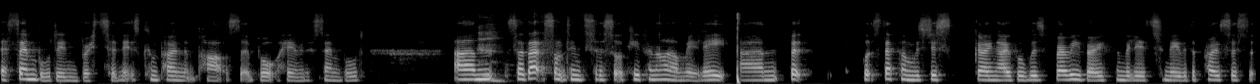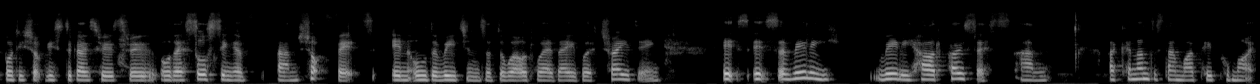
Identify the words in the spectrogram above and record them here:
assembled in Britain. It's component parts that are brought here and assembled. Um, so that's something to sort of keep an eye on, really. Um, but what Stefan was just going over was very, very familiar to me with the process that Body Shop used to go through through all their sourcing of um, shop fit in all the regions of the world where they were trading. It's it's a really really hard process, and I can understand why people might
